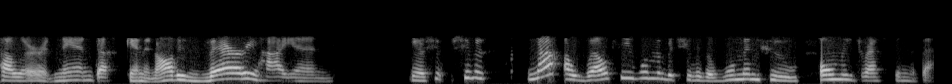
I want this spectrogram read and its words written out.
Teller and Nan Duskin and all these very high end. You know, she she was not a wealthy woman, but she was a woman who only dressed in the best,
